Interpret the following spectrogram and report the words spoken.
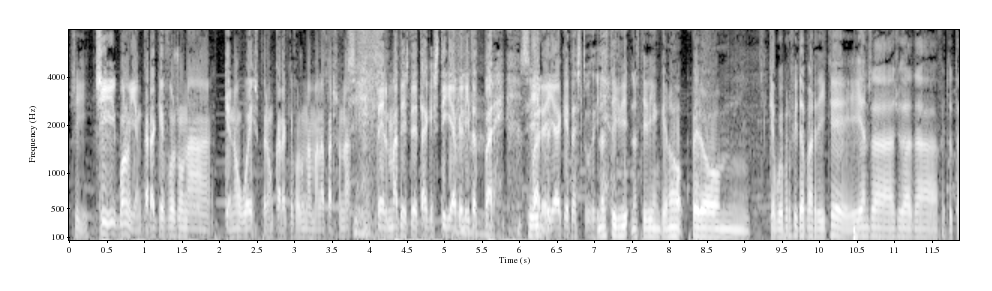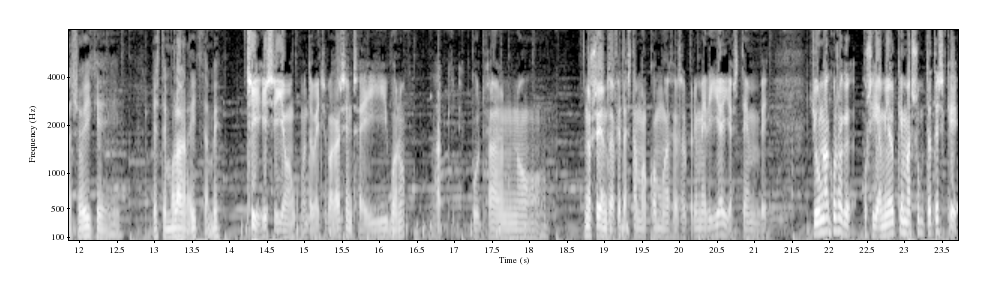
O sigui, Sí, bueno, i encara que fos una... que no ho és, però encara que fos una mala persona, Sí. té el mateix dret a que estigui habilitat per, Sí, per ella aquest estudi. no estic, no estic dient que no, però mm, que vull aprofitar per dir que ell ens ha ajudat a fer tot això i que li estem molt agraïts també. Sí, sí, ja ho hem comentat diverses vegades, sense ell, bueno, aquí, pot- eh, no... No sé, ens ha fet estar molt còmodes des del primer dia i estem bé. Jo una cosa que... O sigui, a mi el que m'ha sobtat és que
